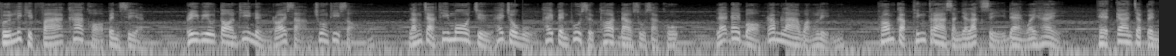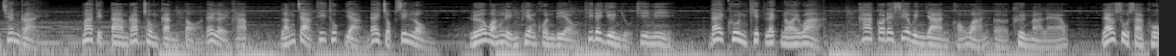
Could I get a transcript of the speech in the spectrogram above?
ฟื้นลิขิตฟ้าข้าขอเป็นเซียน รีวิวตอนที่ 103 ช่วงที่ 2 หลังจากที่โม่จือให้โจวูให้เป็นผู้สืบทอดดาวซูซาคุ และได้บอกร่ำลาหวังหลิน พร้อมกับทิ้งตราสัญลักษณ์สีแดงไว้ให้ เหตุการณ์จะเป็นเช่นไร มาติดตามรับชมกันต่อได้เลยครับ หลังจากที่ทุกอย่างได้จบสิ้นลง เหลือหวังหลินเพียงคนเดียวที่ได้ยืนอยู่ที่นี่ ได้ครุ่นคิดเล็กน้อยว่าข้าก็ได้เสี้ยววิญญาณของหวานเอ๋อคืนมาแล้ว แล้วซูซาคุ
